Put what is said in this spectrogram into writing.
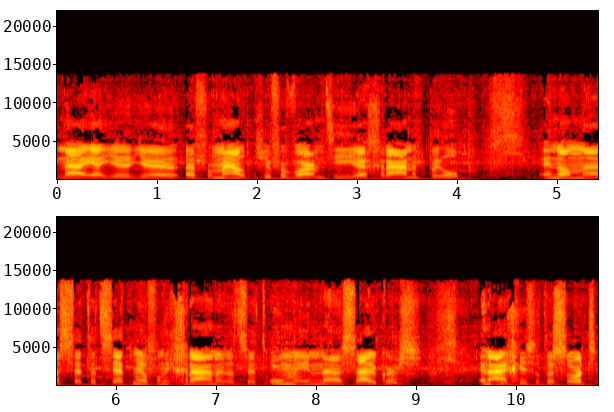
Nou ja, je, je, vermaalt, je verwarmt die granenpulp. En dan zet het zetmeel van die granen, dat zet om in suikers. En eigenlijk is het een soort,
